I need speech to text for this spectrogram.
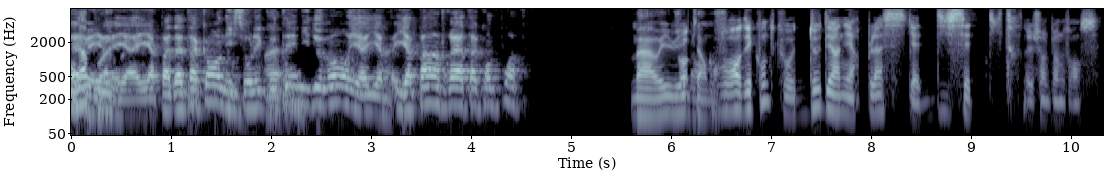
là, Ouais, mais pour Il n'y a, il y a pas d'attaquant, ni sur les côtés, Ouais. ni devant. Il n'y a, y a- il y a pas un vrai attaquant de pointe. Bah oui, oui, Vous clairement. vous vous rendez compte qu'aux deux dernières places, il y a 17 titres de champion de France.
